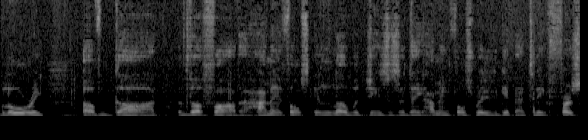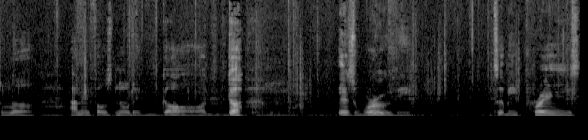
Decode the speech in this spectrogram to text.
glory of God the Father. How many folks in love with Jesus today? How many folks ready to get back to their first love? How many folks know that God is worthy to be praised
